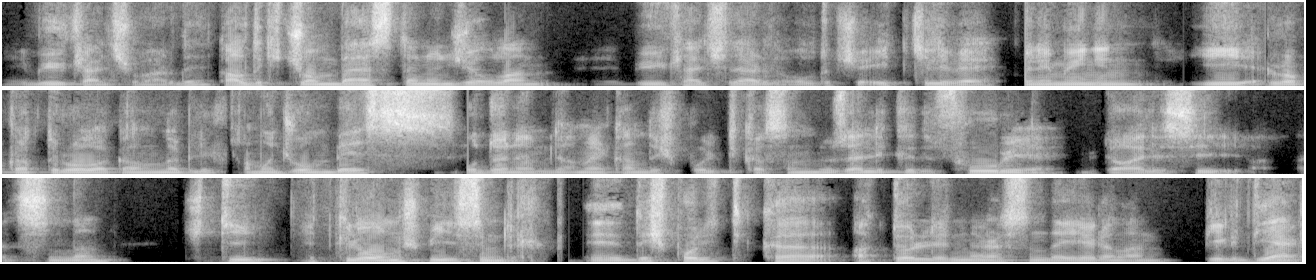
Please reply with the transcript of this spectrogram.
büyükelçi vardı. Kaldı ki John Bass'tan önce olan büyükelçiler de oldukça etkili ve döneminin iyi bürokratları olarak anılabilir. Ama John Bass o dönemde Amerikan dış politikasının özellikle de Suriye müdahalesi açısından ciddi etkili olmuş bir isimdir. E, dış politika aktörlerinin arasında yer alan bir diğer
